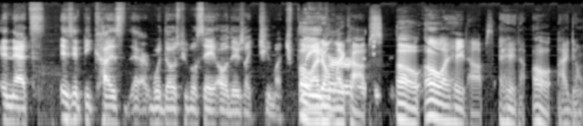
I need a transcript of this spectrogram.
and that's is it because there, would those people say, "Oh, there's like too much Oh. I don't like hops. Oh, oh, I hate hops. I hate. Oh, I don't.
